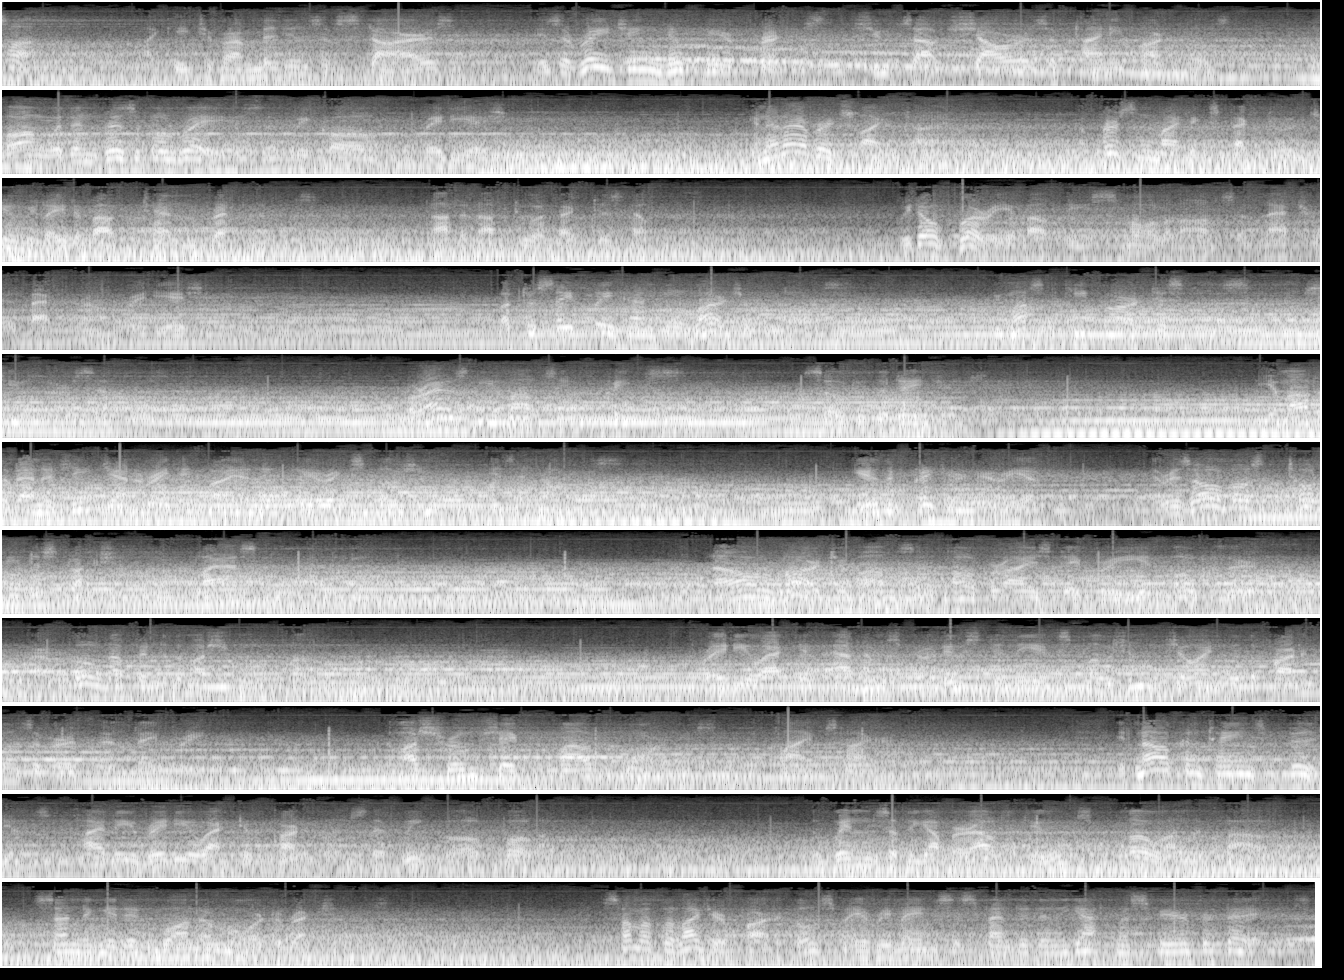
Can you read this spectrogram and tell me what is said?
sun, like each of our millions of stars, is a raging nuclear furnace that shoots out showers of tiny particles, along with invisible rays that we call radiation. In an average lifetime, a person might expect to accumulate about 10 roentgens, not enough to affect his health. We don't worry about these small amounts of natural background radiation. But to safely handle almost total destruction of blast. Now large amounts of pulverized debris and molten earth are pulled up into the mushroom cloud. Radioactive atoms produced in the explosion join with the particles of earth and debris. The mushroom-shaped now contains billions of highly radioactive particles that we call fallout. The winds of the upper altitudes blow on the cloud, sending it in one or more directions. Some of the lighter particles may remain suspended in the atmosphere for days,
